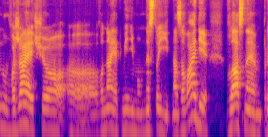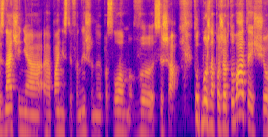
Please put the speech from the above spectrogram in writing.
ну вважають, що е, вона як мінімум не стоїть на заваді власне призначення е, пані Стефанишиною послом в США. Тут можна пожартувати, що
